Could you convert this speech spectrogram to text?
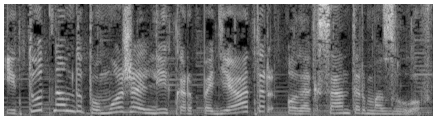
І тут нам допоможе лікар-педіатр Олександр Мазулов.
